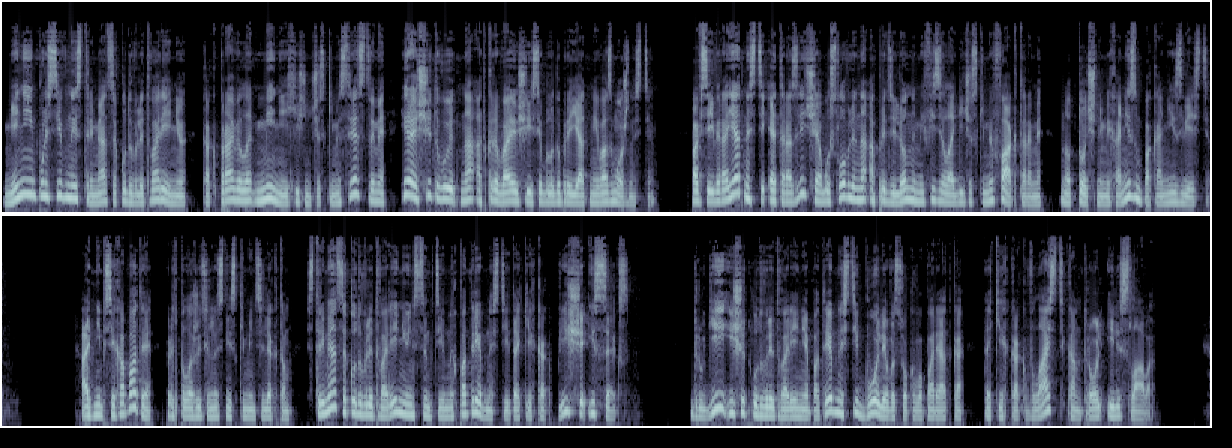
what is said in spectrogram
Менее импульсивные стремятся к удовлетворению, как правило, менее хищническими средствами и рассчитывают на открывающиеся благоприятные возможности. По всей вероятности, это различие обусловлено определенными физиологическими факторами, но точный механизм пока неизвестен. Одни психопаты, предположительно с низким интеллектом, стремятся к удовлетворению инстинктивных потребностей, таких как пища и секс. Другие ищут удовлетворение потребностей более высокого порядка, таких как власть, контроль или слава.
